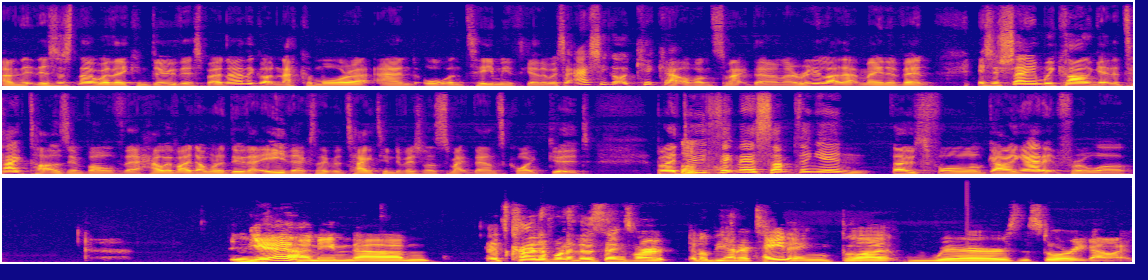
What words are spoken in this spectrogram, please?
I mean, there's just no way they can do this, but I know they got Nakamura and Orton teaming together, which I actually got a kick out of on SmackDown. I really like that main event. It's a shame we can't get the tag titles involved there. However, I don't want to do that either because I think the tag team division on SmackDown's quite good. But I do Hmm. think there's something in those four going at it for a while. yeah, I mean, um, it's kind of one of those things where it'll be entertaining, but where's the story going?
